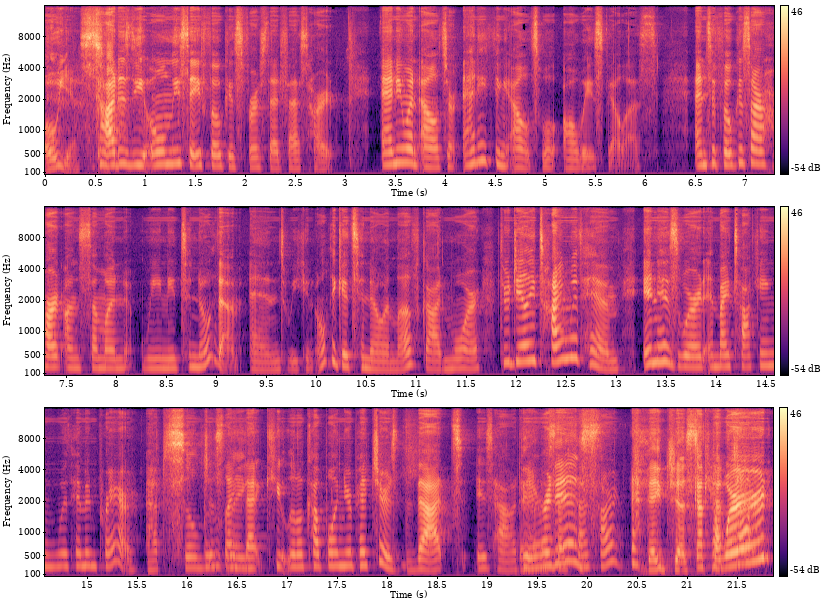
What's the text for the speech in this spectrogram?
Oh, yes. God is the only safe focus for a steadfast heart. Anyone else or anything else will always fail us. And to focus our heart on someone, we need to know them. And we can only get to know and love God more through daily time with him, in his word, and by talking with him in prayer. Absolutely. Just like that cute little couple in your pictures. That is how to there have a it is. heart. They just got the word, up.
